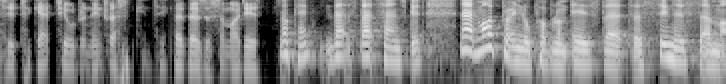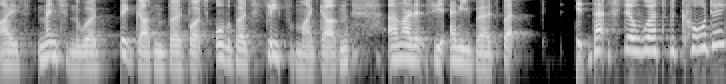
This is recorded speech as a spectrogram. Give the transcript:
to, to get children interested into. Those are some ideas. Okay, that's that sounds good. Now my perennial problem is that as soon as um, I mention the word big garden bird watch, all the birds flee from my garden, and I don't see any birds. But it, that's still worth recording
